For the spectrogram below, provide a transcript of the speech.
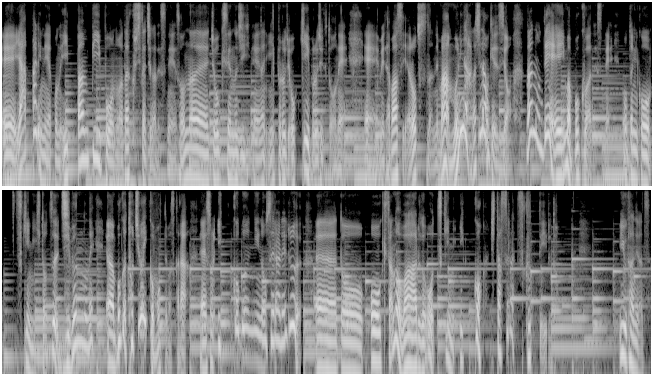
えー、やっぱりね、この一般ピーポーの私たちがですね、そんな、ね、長期戦のじ、えー、何？プロジェ大きいプロジェクトをね、えー、メタバースでやろうとするので、まあ無理な話なわけですよ。なので、え、今僕はですね、本当にこう、月に一つ自分のね、僕は土地は1個持ってますから、えー、その1個分に載せられる、えーと、大きさのワールドを月に1個ひたすら作っていると。いう感じなんです。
